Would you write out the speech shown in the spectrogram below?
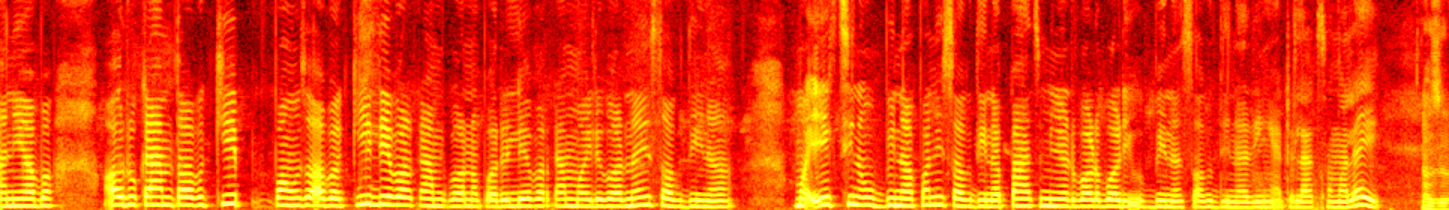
अनि अब अरू काम त अब के पाउँछ? अब के लेबर काम गर्नु पऱ्यो लेबर काम मैले गर्नै सक्दिनँ। म एकछिन उभिन पनि सक्दिनँ। पाँच मिनटबाट बढी उभिन सक्दिनँ रिङ्गाटे लाग्छ मलाई। हजुर।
